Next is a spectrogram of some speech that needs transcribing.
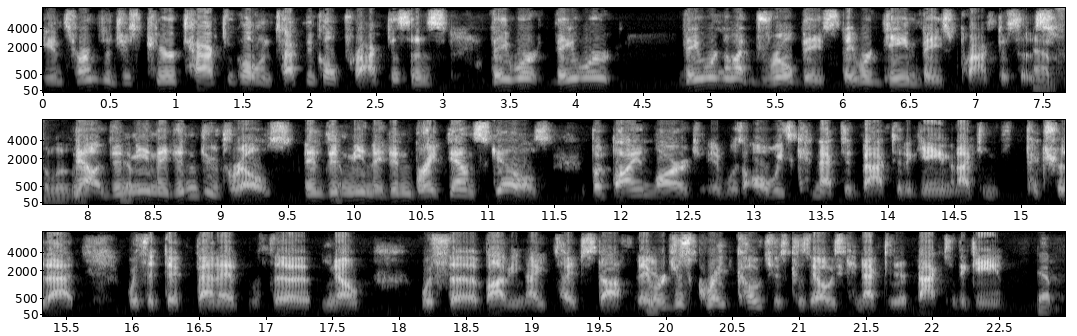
in terms of just pure tactical and technical practices, they were they were they were not drill based. They were game based practices. Absolutely. Now, it didn't yep. mean they didn't do drills. It didn't mean they didn't break down skills. But by and large, it was always connected back to the game. And I can picture that with the Dick Bennett, with the you know with the Bobby Knight type stuff. They yep. were just great coaches because they always connected it back to the game. Yep.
